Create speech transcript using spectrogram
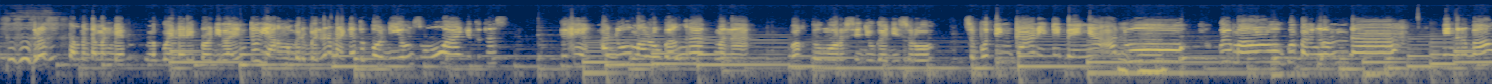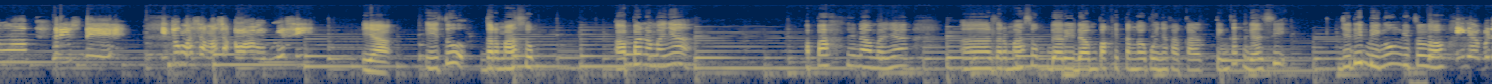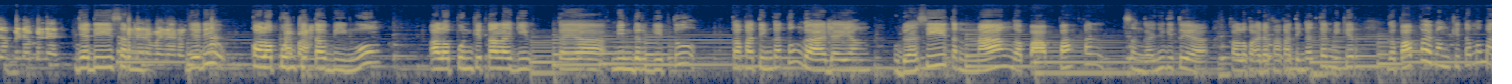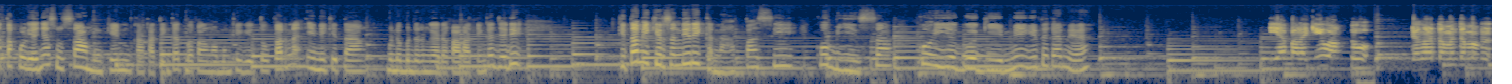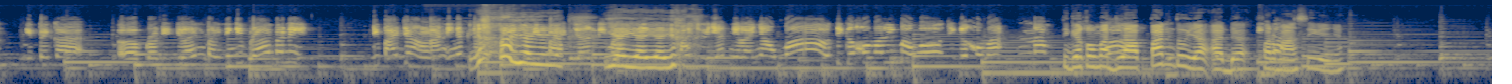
Terus teman-teman beasiswa gue dari prodi lain tuh yang bener-bener mereka tuh podium semua gitu. Terus gue kayak aduh malu banget. Mana waktu ngurusnya juga disuruh sebutin kan IP-nya aduh gue malu gue paling rendah. Minder banget. Serius deh. Itu masa-masa kelam gue sih. Ya itu termasuk apa namanya apa sih namanya Eh, termasuk dari dampak kita nggak punya kakak tingkat gak sih? Jadi bingung gitu loh. Iya benar-benar benar jadi ser benar-benar jadi kalaupun Apa? kita bingung kalaupun kita lagi kayak minder gitu kakak tingkat tuh nggak ada yang udah sih tenang nggak apa-apa. Kan seenggaknya gitu ya. Kalau ada kakak tingkat kan mikir nggak apa-apa emang kita mah mata kuliahnya susah. Mungkin kakak tingkat bakal ngomong kayak gitu. Karena ini kita bener-bener nggak ada kakak tingkat jadi kita mikir sendiri kenapa sih? Kok bisa? Kok iya gue gini? Gitu kan ya. Iya apalagi waktu dengar teman-teman IPK eh, prodi lain paling tinggi berapa nih? Dipajang kan, inget Iya, kan? iya, iya, iya. Di iya iya iya iya. Pas lihat nilainya, wow 3,5, wow 3,6 3,8 tuh ya ada farmasi kayaknya.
